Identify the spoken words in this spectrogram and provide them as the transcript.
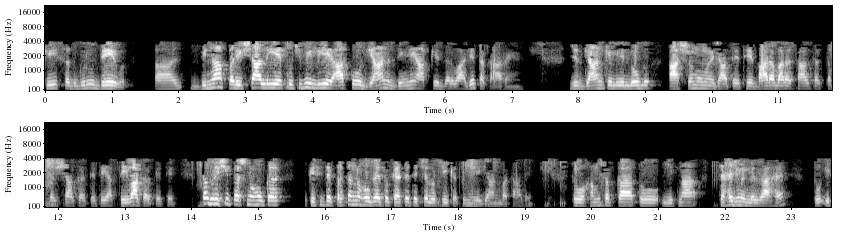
कि सदगुरु देव आ, बिना परीक्षा लिए कुछ भी लिए आपको ज्ञान देने आपके दरवाजे तक आ रहे हैं। जिस ज्ञान के लिए लोग आश्रमों में जाते थे बारह बारह साल तक तपस्या करते थे या सेवा करते थे तब ऋषि प्रश्न होकर किसी से प्रसन्न हो गए तो कहते थे, चलो ठीक है तुम ये ज्ञान बता दे। तो हम सबका तो इतना सहज में मिल रहा है। तो इस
